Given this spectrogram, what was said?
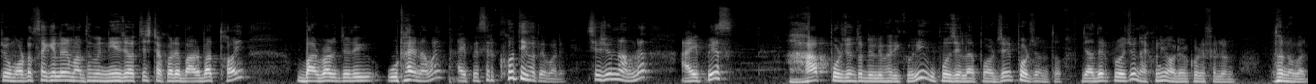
কেউ মোটরসাইকেলের মাধ্যমে নিয়ে যাওয়ার চেষ্টা করে, বারবার থয়, বারবার যদি উঠায় নামায় আইপিএসের ক্ষতি হতে পারে। সেজন্য আমরা আইপিএস হাব পর্যন্ত ডেলিভারি করি উপজেলা পর্যায় পর্যন্ত। যাদের প্রয়োজন এখনই অর্ডার করে ফেলুন। ধন্যবাদ।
